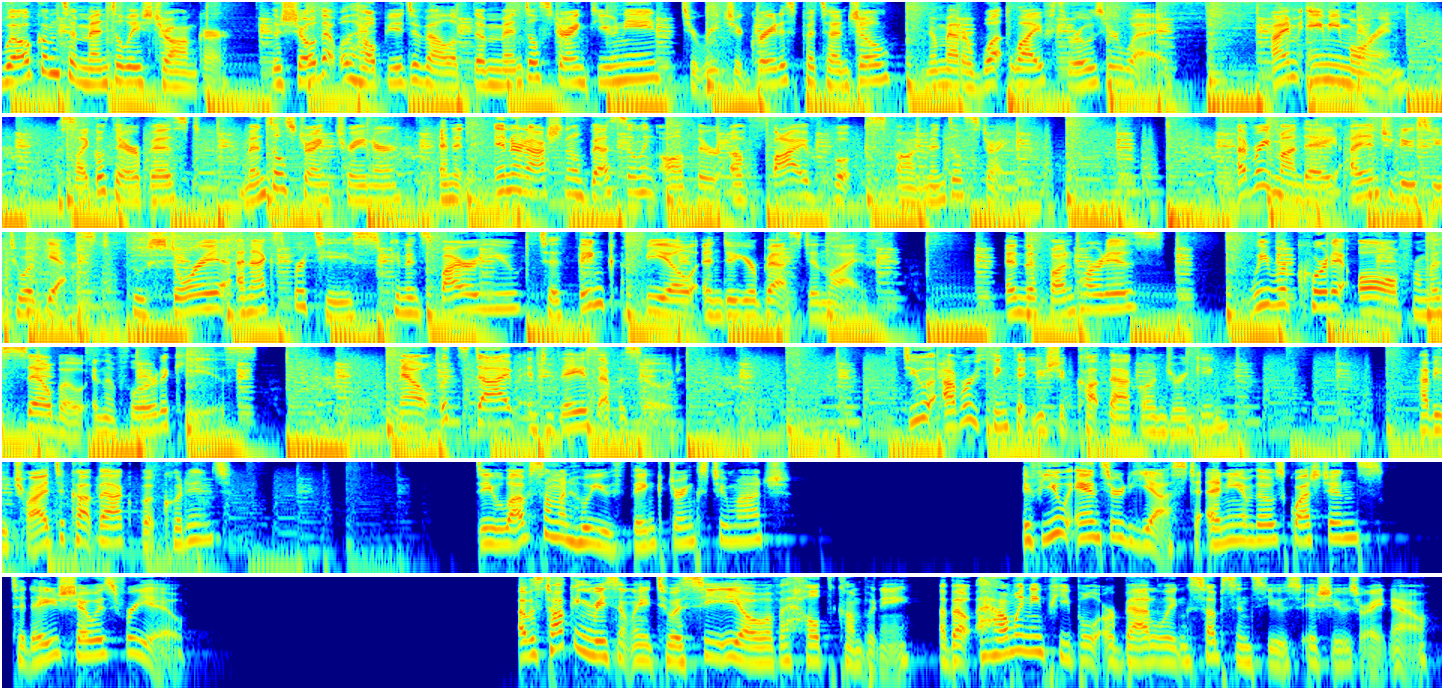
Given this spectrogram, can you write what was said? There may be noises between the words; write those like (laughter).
Welcome to Mentally Stronger, the show that will help you develop the mental strength you need to reach your greatest potential, no matter what life throws your way. I'm Amy Morin, a psychotherapist, mental strength trainer, and an international best-selling author of five books on mental strength. Every Monday, I introduce you to a guest whose story and expertise can inspire you to think, feel, and do your best in life. And the fun part is, we record it all from a sailboat in the Florida Keys. Now, let's dive into today's episode. Do you ever think that you should cut back on drinking? Have you tried to cut back but couldn't? Do you love someone who you think drinks too much? If you answered yes to any of those questions, today's show is for you. I was talking recently to a CEO of a health company about how many people are battling substance use issues right now.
